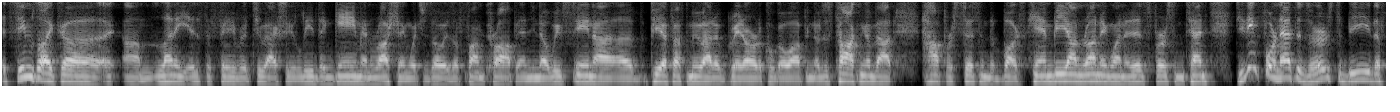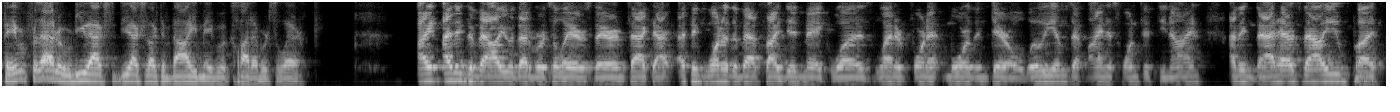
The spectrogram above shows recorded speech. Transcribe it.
It seems like uh, um, Lenny is the favorite to actually lead the game in rushing, which is always a fun prop. And you know, we've seen uh, PFF Moo had a great article go up. You know, just talking about how persistent the Bucs can be on running when it is first and ten. Do you think Fournette deserves to be the favorite for that, or do you actually do you actually like the value maybe with Clyde Edwards-Helaire? I, I, think the value with Edwards-Helaire is there. In fact, I, I, think one of the bets I did make was Leonard Fournette more than Darrel Williams at minus 159. I think that has value, but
